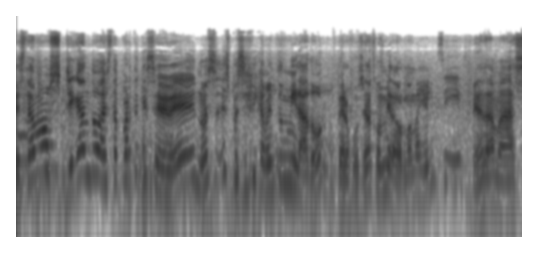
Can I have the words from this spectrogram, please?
Estamos llegando a esta parte que se ve, no es específicamente un mirador, pero funciona como un mirador, ¿no, Nayeli? Sí, Miren nada más.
